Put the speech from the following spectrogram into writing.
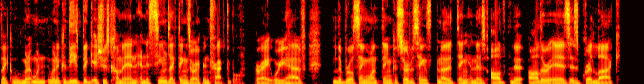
like when when, when it, these big issues come in and it seems like things are intractable, right? Where you have liberals saying one thing, conservatives saying another thing, and there's all the, all there is is gridlock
